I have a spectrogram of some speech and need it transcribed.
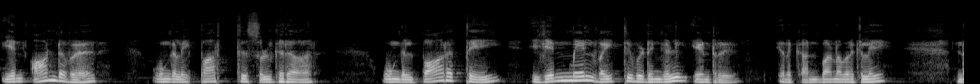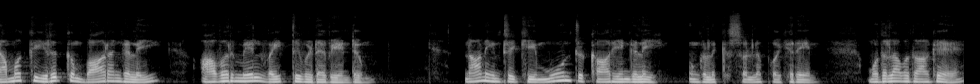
என் ஆண்டவர் உங்களை பார்த்து சொல்கிறார் உங்கள் பாரத்தை என்மேல் வைத்து விடுங்கள் என்று. எனக்கு அன்பானவர்களே நமக்கு இருக்கும் பாரங்களை அவர் மேல் வைத்து விட வேண்டும். நான் இன்றைக்கு மூன்று காரியங்களை உங்களுக்கு சொல்லப் போகிறேன். முதலாவதாக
